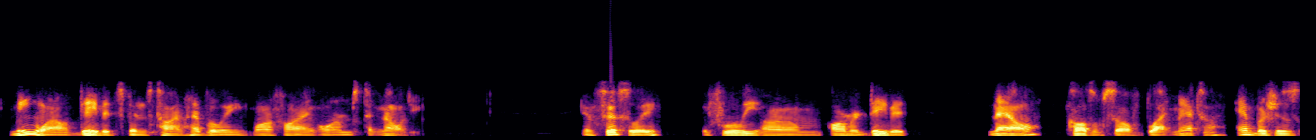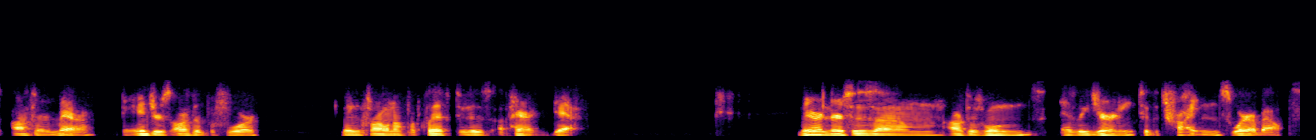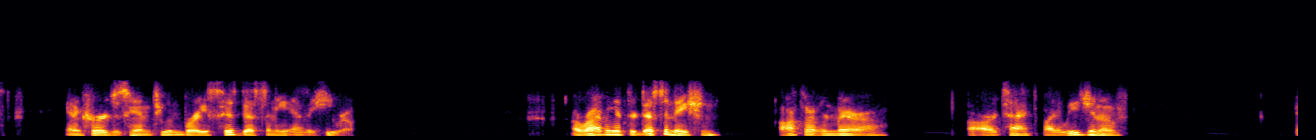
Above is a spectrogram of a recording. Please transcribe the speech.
Meanwhile, David spends time heavily modifying Orm's technology. In Sicily, a fully um, armored David now calls himself Black Manta, ambushes Arthur and Mera, and injures Arthur before being thrown off a cliff to his apparent death. Mera nurses um, Arthur's wounds as they journey to the Triton's whereabouts and encourages him to embrace his destiny as a hero. Arriving at their destination, Arthur and Mera are attacked by a legion of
